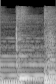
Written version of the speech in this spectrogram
Música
